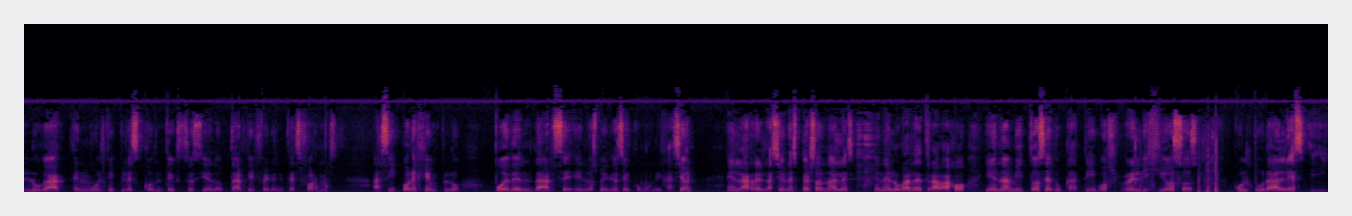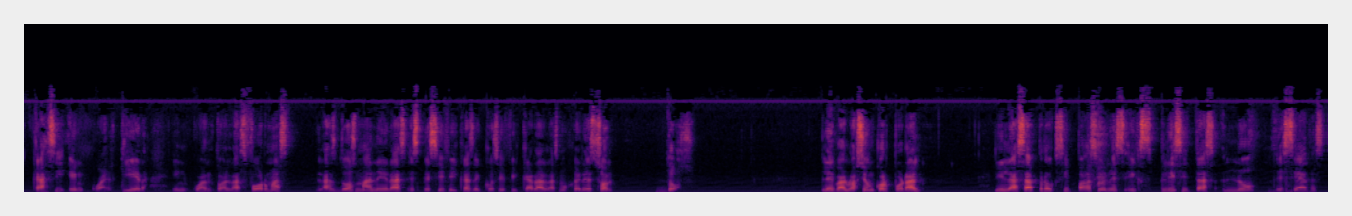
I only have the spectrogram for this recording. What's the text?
lugar en múltiples contextos y adoptar diferentes formas. Así, por ejemplo, pueden darse en los medios de comunicación, en las relaciones personales, en el lugar de trabajo y en ámbitos educativos, religiosos, culturales y casi en cualquiera. En cuanto a las formas, las dos maneras específicas de cosificar a las mujeres son dos. La evaluación corporal y las aproximaciones explícitas no deseadas.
